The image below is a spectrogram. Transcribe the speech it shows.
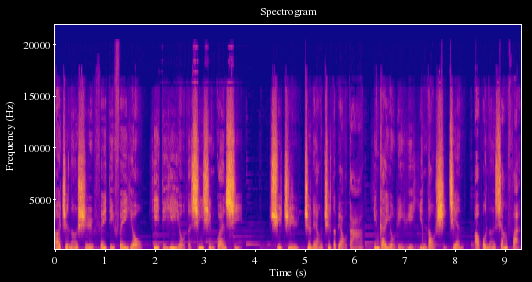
而只能是非敌非友、亦敌亦友的新型关系。须知，致良知的表达应该有利于引导实践，而不能相反。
